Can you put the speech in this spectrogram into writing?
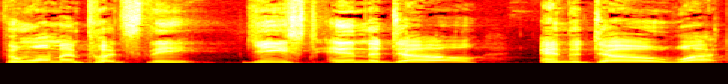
The woman puts the yeast in the dough, and the dough what?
